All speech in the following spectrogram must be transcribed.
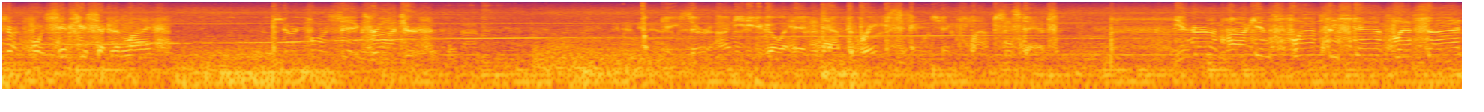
Shark 4-6, you're second in line. Shark 4-6, roger. Okay, sir, I need you to go ahead and tap the brakes and check flaps and stabs. You heard him, Hawkins. Flaps and stabs, left side.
